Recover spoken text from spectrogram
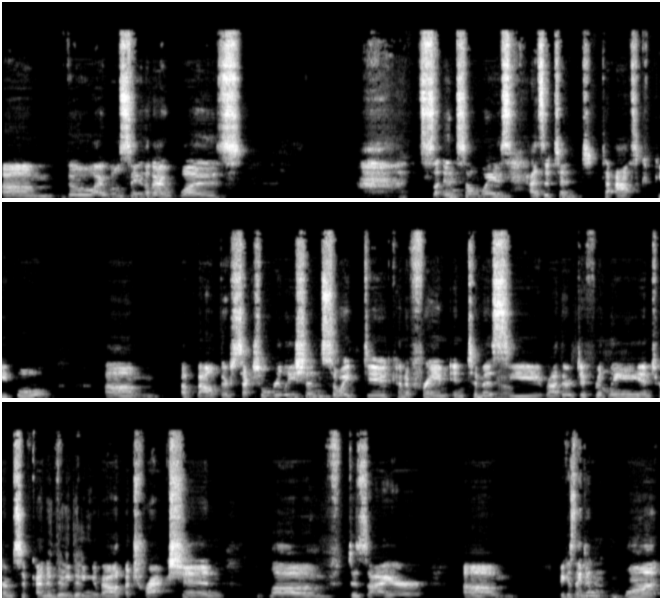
Um, though I will say that I was in some ways hesitant to ask people um, about their sexual relations. So I did kind of frame intimacy yeah. rather differently in terms of kind I mean, of they're, thinking they're... about attraction, love, desire, um, because I didn't want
